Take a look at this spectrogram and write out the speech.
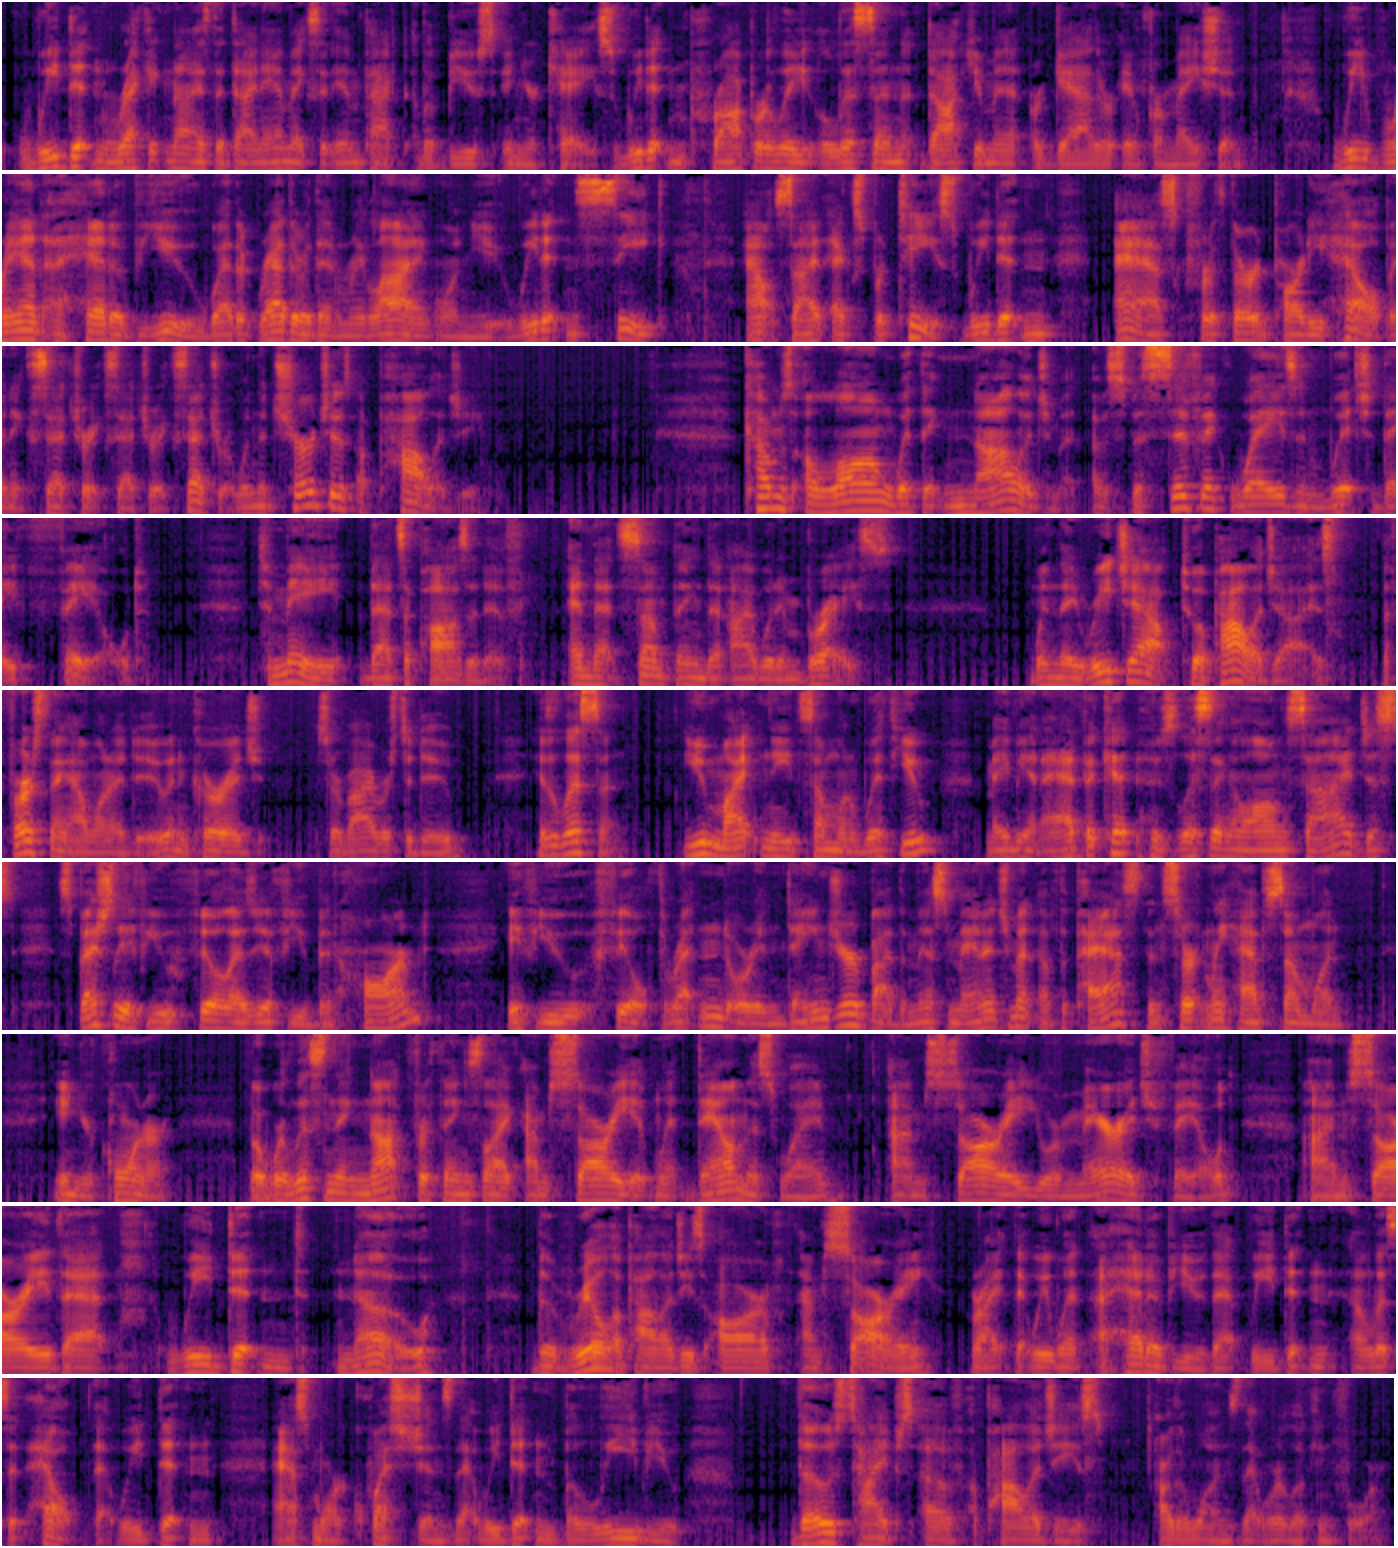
we didn't recognize the dynamics and impact of abuse in your case. We didn't properly listen, document, or gather information. We ran ahead of you rather than relying on you. We didn't seek outside expertise. We didn't ask for third party help, and etc., etc., etc. When the church's apology comes along with acknowledgement of specific ways in which they failed, to me, that's a positive and that's something that I would embrace. When they reach out to apologize, the first thing I want to do and encourage survivors to do is listen. You might need someone with you, maybe an advocate who's listening alongside, just especially if you feel as if you've been harmed, if you feel threatened or in danger by the mismanagement of the past, then certainly have someone in your corner. But we're listening not for things like, I'm sorry it went down this way, I'm sorry your marriage failed. I'm sorry that we didn't know. The real apologies are I'm sorry, right, that we went ahead of you, that we didn't elicit help, that we didn't ask more questions, that we didn't believe you. Those types of apologies are the ones that we're looking for.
